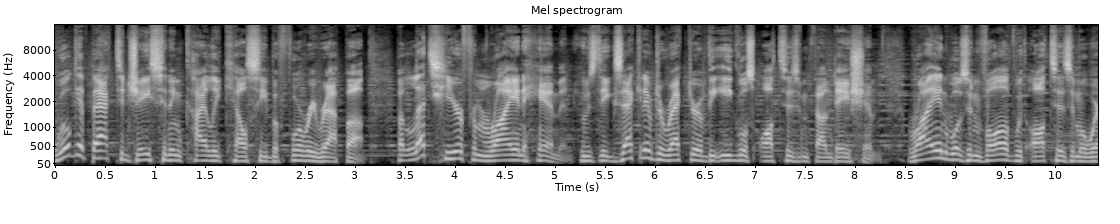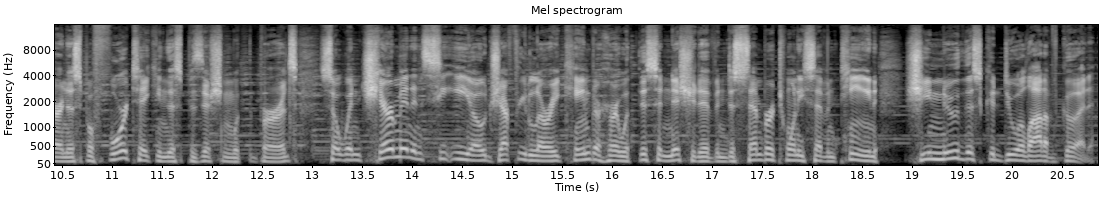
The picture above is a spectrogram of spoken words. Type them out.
We'll get back to Jason and Kylie Kelce before we wrap up, but let's hear from Ryan Hammond, who's the executive director of the Eagles Autism Foundation. Ryan was involved with autism awareness before taking this position with the Birds, so when chairman and CEO Jeffrey Lurie came to her with this initiative in December 2017, she knew this could do a lot of good.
